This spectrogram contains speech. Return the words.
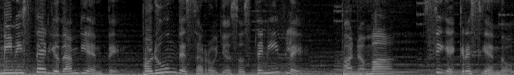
Ministerio de Ambiente, por un desarrollo sostenible. Panamá sigue creciendo.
